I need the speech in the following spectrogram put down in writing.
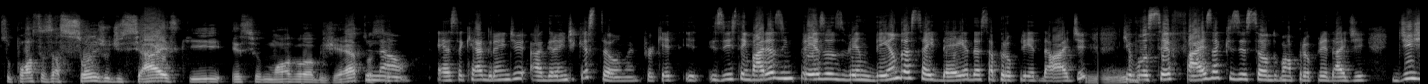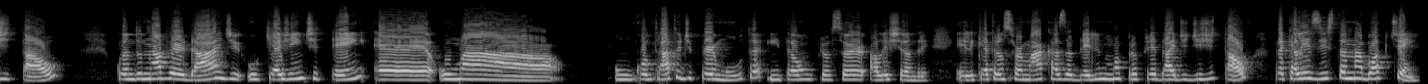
supostas ações judiciais que esse imóvel é objeto? Assim? Não. Essa que é a grande, a grande questão, né? Porque existem várias empresas vendendo essa ideia dessa propriedade, Uhum. que você faz a aquisição de uma propriedade digital, quando na verdade o que a gente tem é uma um contrato de permuta, então o professor Alexandre, ele quer transformar a casa dele numa propriedade digital para que ela exista na blockchain.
